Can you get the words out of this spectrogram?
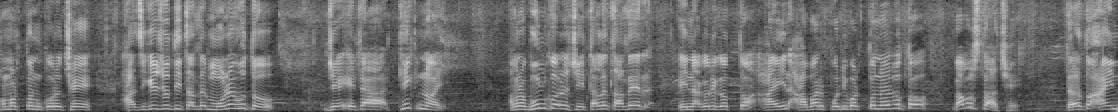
সমর্থন করেছে, আজকে যদি তাদের মনে হতো যে এটা ঠিক নয়, আমরা ভুল করেছি, তাহলে তাদের এই নাগরিকত্ব আইন আবার পরিবর্তনেরও তো ব্যবস্থা আছে। তারা তো আইন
